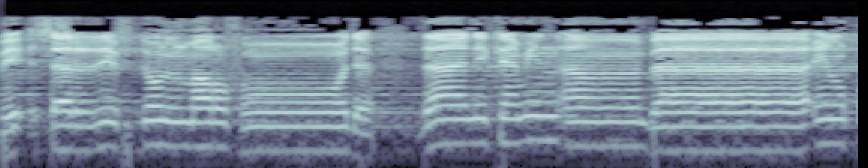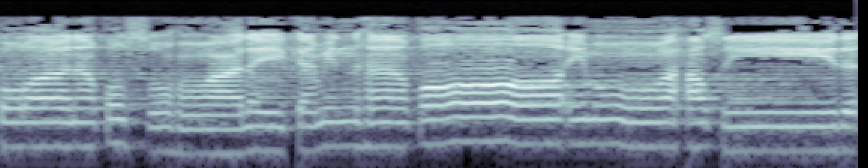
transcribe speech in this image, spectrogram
بئس الرفد المرفود ذلك من انباء القرى نقصه عليك منها قائم وحصيد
